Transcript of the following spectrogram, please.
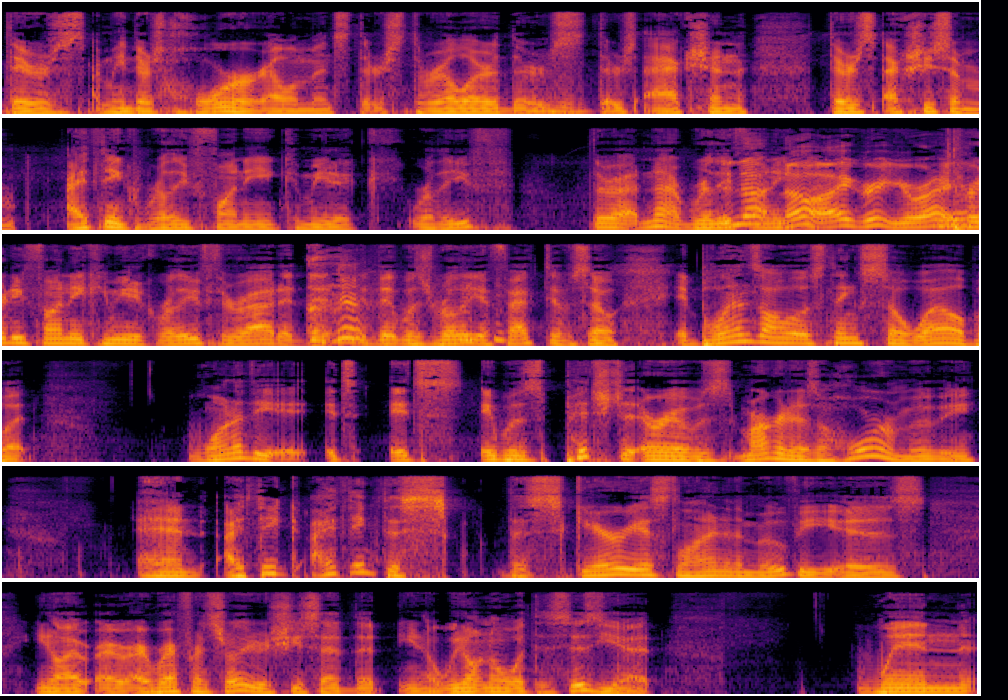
there's I mean there's horror elements, there's thriller, there's there's action, there's actually some I think really funny comedic relief. They're not really No, funny. no, I agree. You're right. pretty funny comedic relief throughout it that, that was really effective. So it blends all those things so well. But one of the it's it's it was pitched or it was marketed as a horror movie, and I think I think this the scariest line in the movie is you know I, I referenced earlier. She said that you know we don't know what this is yet. When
